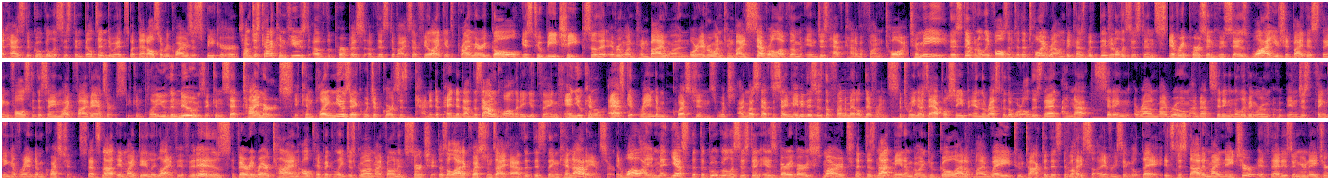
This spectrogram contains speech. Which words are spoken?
that has the Google Assistant built into it, but that also requires a speaker. So I'm just kind of confused of the purpose of this device. I feel like its primary goal is to be cheap so that everyone can buy one, or everyone can buy several of them and just have kind of a fun toy. To me, this definitely falls into the toy realm because with digital assistants, every person who says why you should buy this thing falls to the same like five answers. It can play you the news, it can set timers, it can play music, which of course is kind of dependent on the sound quality, you'd think, and you can ask it random questions, which I must have to say, maybe this is the fundamental difference between us Apple sheep and the rest of the world is that I'm not sitting around my room, I'm not sitting in the living room and just thinking of random questions. That's not in my daily life. If it is, the very rare time, I'll typically just go on my phone and search it. There's a lot of questions I have that this thing cannot answer. And while I admit, yes, that the Google Assistant is very, very smart, that does not mean I'm going to go out of my way to talk to this device every single day. It's just not in my nature. If that is in your nature,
